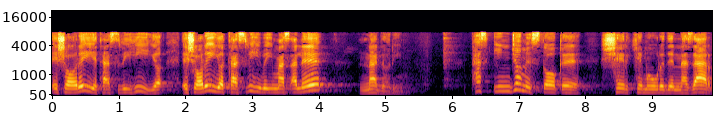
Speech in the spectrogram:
اشاره تصریحی یا اشاره یا تصریحی به این مسئله نداریم. پس اینجا مستاق شرک مورد نظر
